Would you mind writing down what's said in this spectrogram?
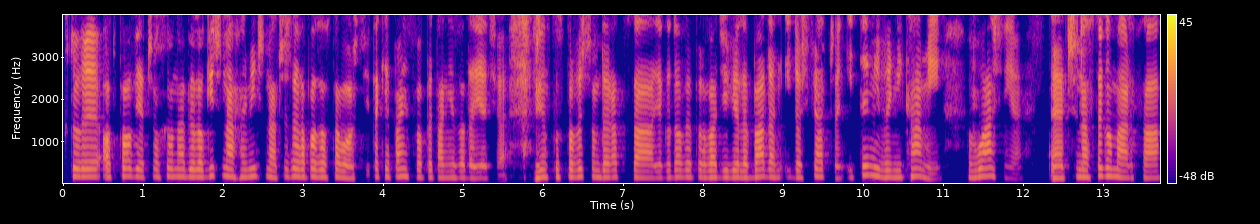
który odpowie, czy ochrona biologiczna, chemiczna, czy zero pozostałości. Takie Państwo pytanie zadajecie. W związku z powyższym doradca jagodowy prowadzi wiele badań i doświadczeń i tymi wynikami właśnie e, 13 marca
